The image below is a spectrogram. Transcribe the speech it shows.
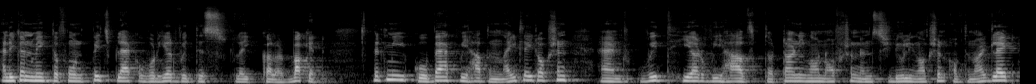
And you can make the phone pitch black over here with this like color bucket let me go back. We have the night light option and with here we have the turning on option and scheduling option of the night light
